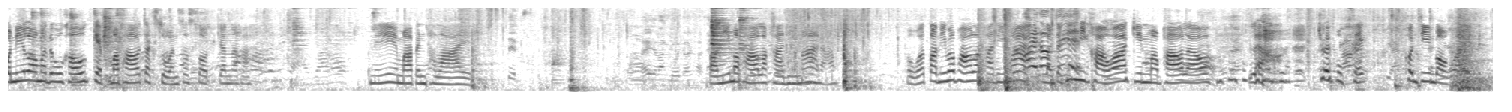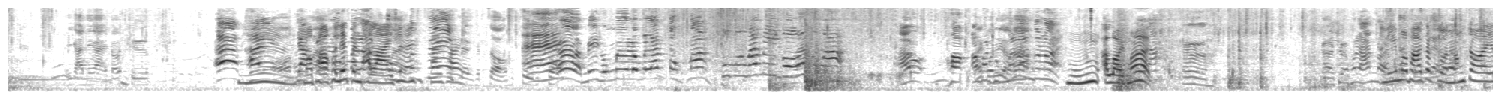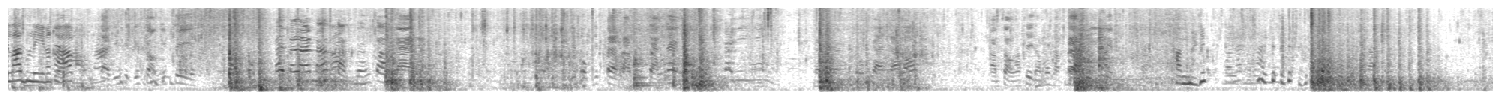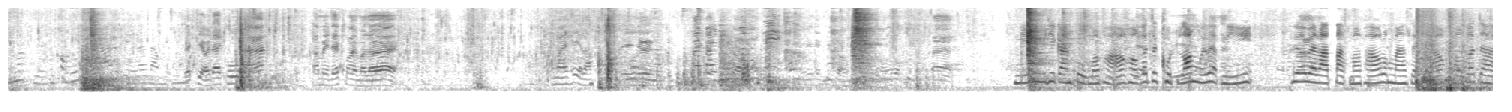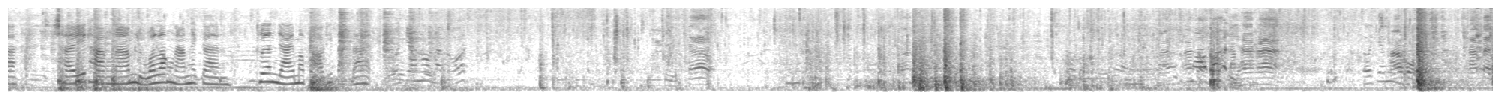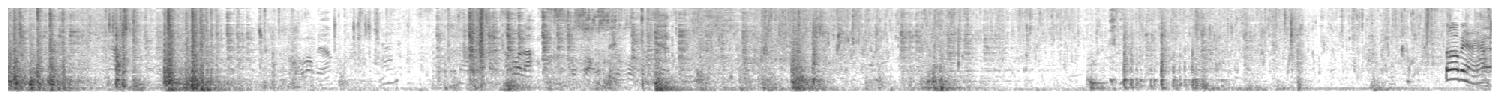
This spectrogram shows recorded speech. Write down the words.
วันนี้เรามาดูเขาเก็บมะพร้าวจากสวนสดๆกันนะคะ นี่มาเป็นทลาย ตอนนี้มะพร้าวราคาดีมากบอกว่าตอนนี้มะพร้าวราคาดีมาก หลังจากที่มีข่าวว่ากินมะพร้าวแล้ว แล้วช่วยปลุกเซ็ก คนจีนบอกไว้อีกอันยังไง ต้นคือนี่มะพร้าวเขาเรียกเป็นทลายใช่ไหม ใช่ใช่หนึ่งสิบสองสิบสี่เออมีถุงมือลงมาล้างตุกมั่งถุงมือมันมีโกงตัวเอาหอกเอามาถุงมาล้างกันเลยหืมอร่อยมาก เออเออช่วยเขาล้างหน่อยอันนี้มะพร้าวจากสวนน้องจอยราชบุรีนะครับ แต่ยี่สิบยี่สิบสองยี่สิบสี่ไม่เป็นไรนะตักเหมือนกันได้นะยี่สิบหกยี่สิบแปดสามสิบสามหนึ่งทุกแก่แล้วร้อย สามสองสามสี่สามห้าสามแปดสี่ทันไหมเด็กเกี่ยวได้คู่นะ ถ้าไม่เด็กปล่อยมาเลยทำไมเสียล่ะสี่หนึ่งไปไปสี่สองสี่หนึ่งสี่สองสี่หกสี่แปดนี่วิธีการปลูกมะพร้าวเขาก็จะขุดร่องไว้แบบนี้ เพื่อเวลาตัดมะพร้าวลงมาเสร็จแล้วเขาก็จะใช้ทางน้ำหรือว่าร่องน้ำในการ เคลื่อนย้ายมะพร้าวที่ตัดได้สี่เก้าห้าสองห้าสี่ห้าห้าห้าหกห้าแปดหกสองสี่หกหกเจ็ด เตอร์ไปไหนอะ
